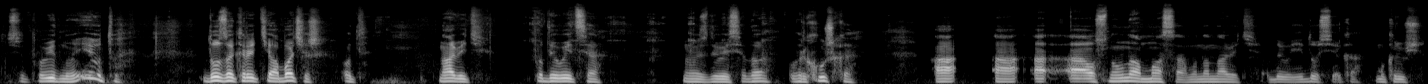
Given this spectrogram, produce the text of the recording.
Тобто, відповідно, і от до закриття, бачиш, от навіть подивитися, ну ось дивися, да? верхушка, а, а, а, а основна маса, вона навіть, диви, і досі яка мокрюща.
